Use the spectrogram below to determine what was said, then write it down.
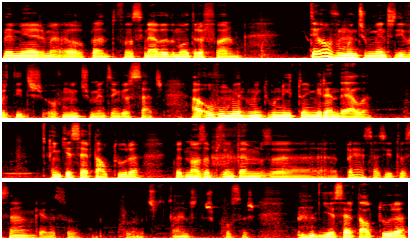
na mesma, ou pronto, funcionava de uma outra forma. Então, houve muitos momentos divertidos, houve muitos momentos engraçados. Houve um momento muito bonito em Mirandela, em que a certa altura quando nós apresentamos a, a peça, a situação, uhum. que era sobre problemas dos estudantes, das bolsas, e a certa altura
